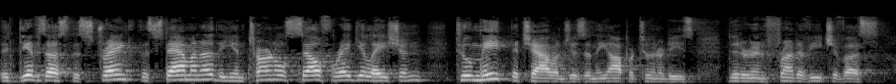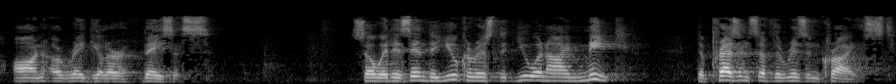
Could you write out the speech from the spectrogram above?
that gives us the strength, the stamina, the internal self regulation to meet the challenges and the opportunities that are in front of each of us on a regular basis. So it is in the Eucharist that you and I meet the presence of the risen Christ.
